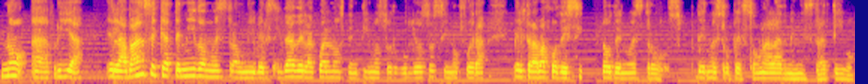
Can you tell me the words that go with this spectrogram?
no habría el avance que ha tenido nuestra universidad, de la cual nos sentimos orgullosos, si no fuera el trabajo de, nuestros, de nuestro personal administrativo.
